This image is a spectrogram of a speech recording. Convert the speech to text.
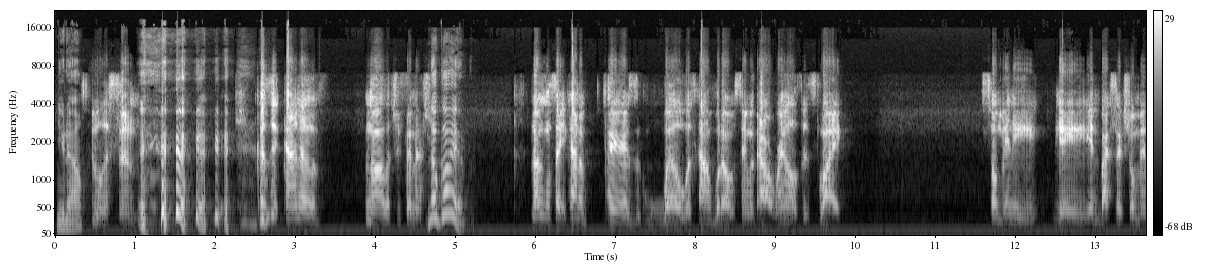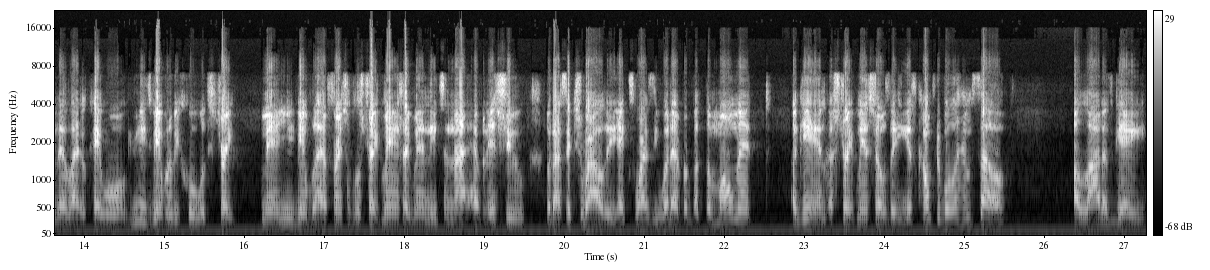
you know? Listen. Because it kind of. No, I'll let you finish. No, go ahead. No, I was going to say, it kind of pairs well with kind of what I was saying with Al Reynolds. It's like. so many gay and bisexual men. They're like, okay, well, you need to be able to be cool with straight men. You need to be able to have friendships with straight men. Straight men need to not have an issue with our sexuality, X, Y, Z, whatever. But the moment, again, a straight man shows that he is comfortable in himself, a lot of gay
